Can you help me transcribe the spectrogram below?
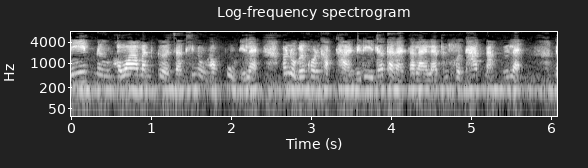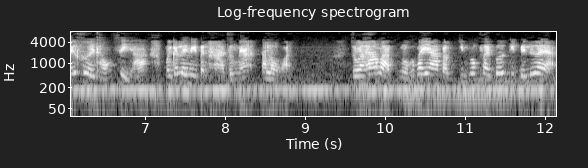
นิดนึงเพราะว่ามันเกิดจากที่หนูท้องผูกนี่แหละเพราะหนูเป็นคนขับถ่ายไม่ดีตั้งแต่ไหนแต่ไรแล้วเป็นคนธาตุหนักด้วยแหละ ไม่เคยท้องเสีย มันก็เลยมีปัญหาตรงเนี้ยตลอดจนกระทั่งแบบหนูก็พยายามแบบกินพวกไฟเบอร์กินไปเรื่อยอะ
